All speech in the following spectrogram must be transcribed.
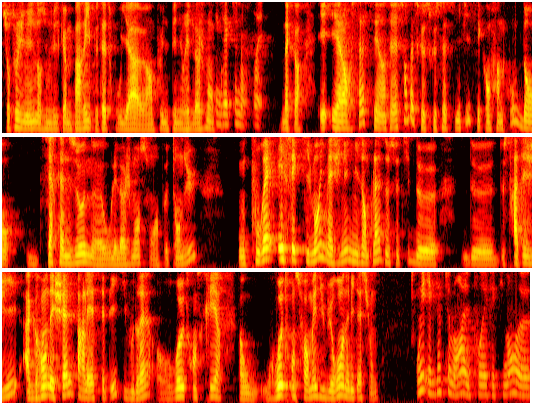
Surtout, j'imagine, dans une ville comme Paris, peut-être où il y a euh, un peu une pénurie de logements. Exactement, oui. D'accord. Et, et, alors, ça, c'est intéressant parce que ce que ça signifie, c'est qu'en fin de compte, dans certaines zones où les logements sont un peu tendus, on pourrait effectivement imaginer une mise en place de ce type de, de, stratégie à grande échelle par les SCPI qui voudraient retranscrire, ou retransformer du bureau en habitation. Oui, exactement. Elle pourrait effectivement, euh,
